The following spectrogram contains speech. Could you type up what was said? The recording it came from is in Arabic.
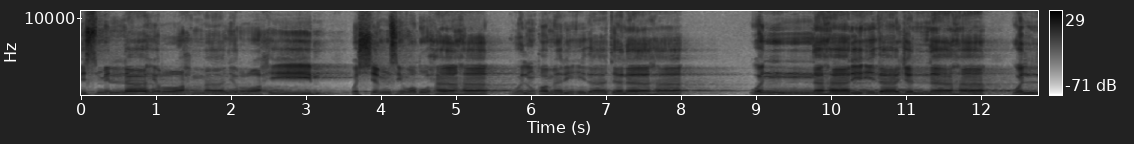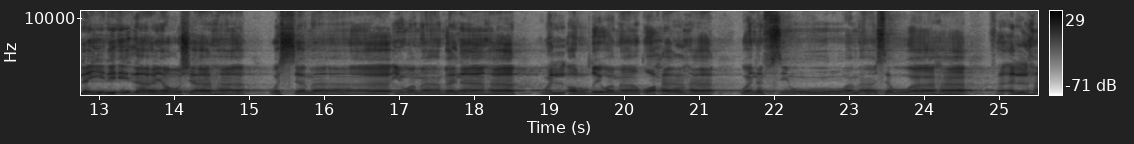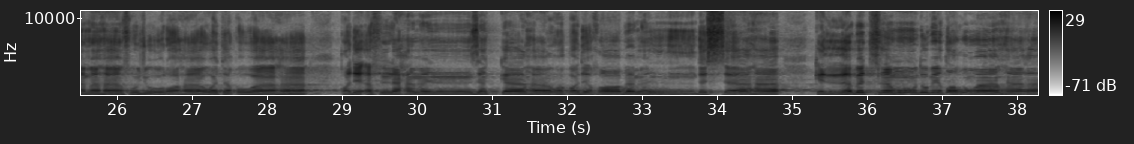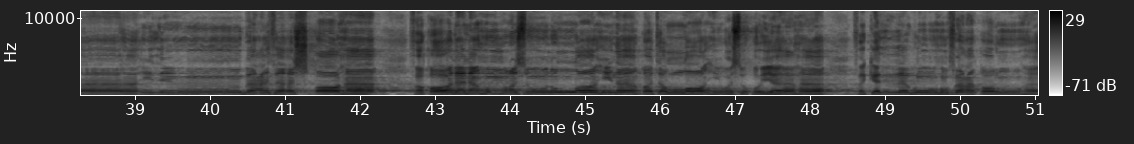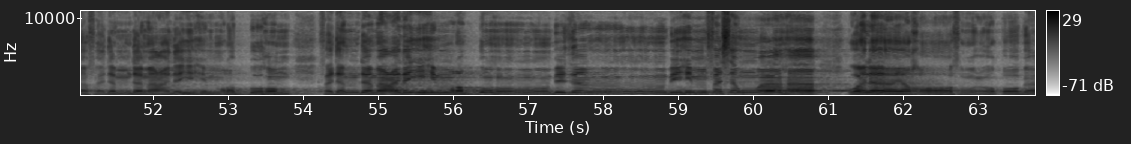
بسم الله الرحمن الرحيم. والشمس وضحاها والقمر إذا تلاها والنهار إذا جلاها والليل إذا يغشاها والسماء وما بناها والأرض وما طحاها ونفس وما سواها فألهمها فجورها وتقواها. قد أفلح من زكاها وقد خاب من دساها. كذبت ثمود بطغواها إذ انبعث أشقاها. فقال لهم رسول الله ناقة الله وسقياها. فكذبوه فعقروها فدمدم عليهم ربهم فدمدم عليهم ربهم بذنب بهم فسواها ولا يخاف عقباها.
